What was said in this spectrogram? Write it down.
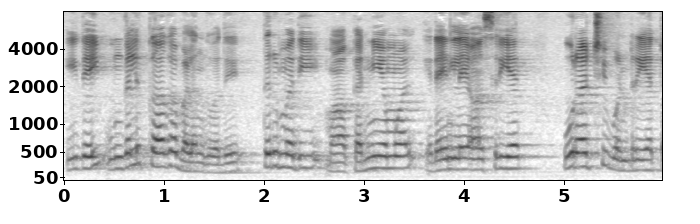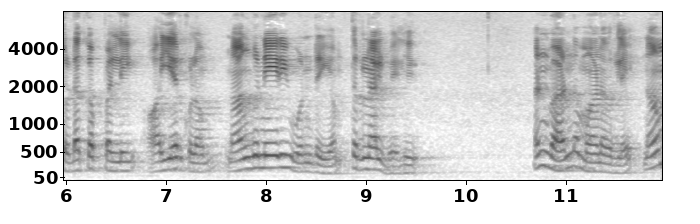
இதை உங்களுக்காக வழங்குவது திருமதி மா. கன்னியம்மாள் இடைநிலை ஆசிரியர் ஊராட்சி ஒன்றிய தொடக்கப்பள்ளி ஆயர்குளம் நாங்குநேரி ஒன்றியம் திருநெல்வேலி. அன்பார்ந்த மாணவர்களே நாம்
